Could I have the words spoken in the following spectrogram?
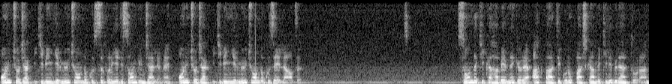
13 Ocak 2023 19.07 son güncelleme, 13 Ocak 2023 19.56 Son dakika haberine göre AK Parti Grup Başkan Vekili Bülent Turan,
